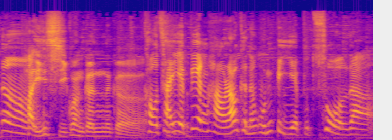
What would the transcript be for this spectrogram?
嗯，他已经习惯跟那个口才也变好，然后可能文笔也不错，的。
